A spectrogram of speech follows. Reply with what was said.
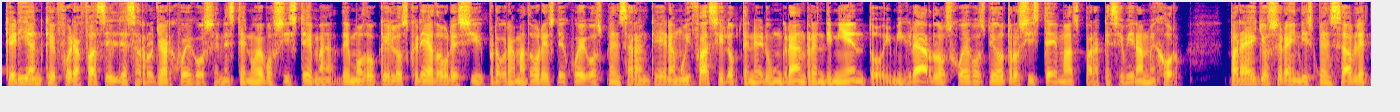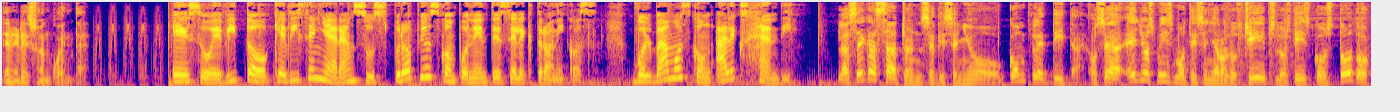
Querían que fuera fácil desarrollar juegos en este nuevo sistema, de modo que los creadores y programadores de juegos pensaran que era muy fácil obtener un gran rendimiento y migrar los juegos de otros sistemas para que se vieran mejor. Para ellos era indispensable tener eso en cuenta. Eso evitó que diseñaran sus propios componentes electrónicos. Volvamos con Alex Handy. La Sega Saturn se diseñó completita, o sea, ellos mismos diseñaron los chips, los discos, todo.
